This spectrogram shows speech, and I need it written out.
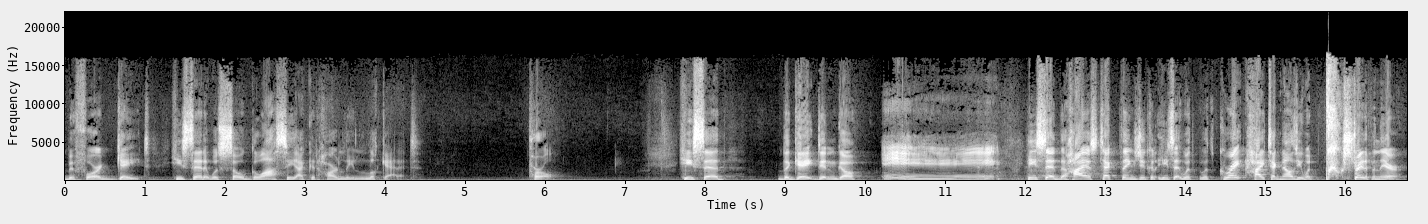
before a gate. He said it was so glossy I could hardly look at it. Pearl. He said the gate didn't go, he said the highest tech things you could, he said with, with great high technology, went straight up in the air.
